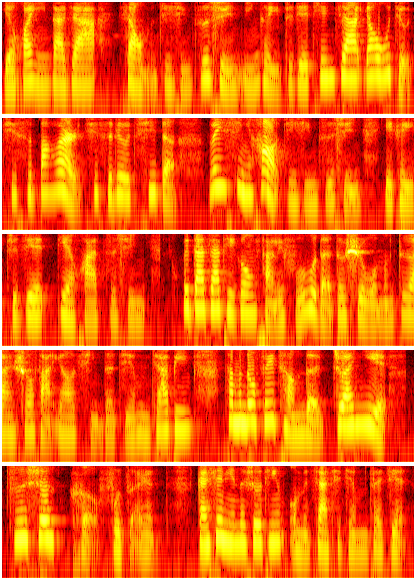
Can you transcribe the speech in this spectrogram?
也欢迎大家向我们进行咨询。您可以直接添加幺五九七四八二七四六七的微信号进行咨询，也可以直接电话咨询。为大家提供法律服务的都是我们个案说法邀请的节目嘉宾，他们都非常的专业、资深和负责任。感谢您的收听，我们下期节目再见。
